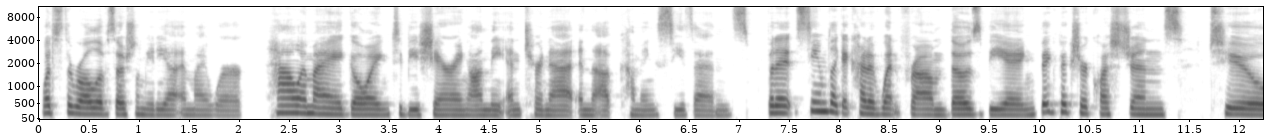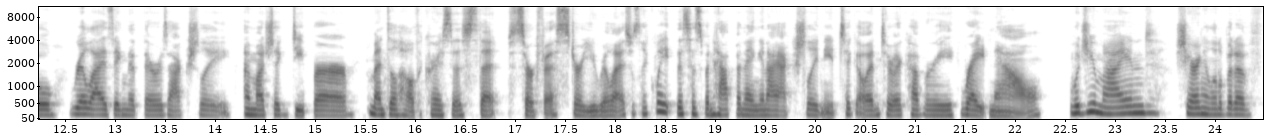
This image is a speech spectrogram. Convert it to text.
what's the role of social media in my work? How am I going to be sharing on the internet in the upcoming seasons? But it seemed like it kind of went from those being big picture questions to realizing that there was actually a much like deeper mental health crisis that surfaced or you realized was like, wait, this has been happening and I actually need to go into recovery right now. Would you mind sharing a little bit of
